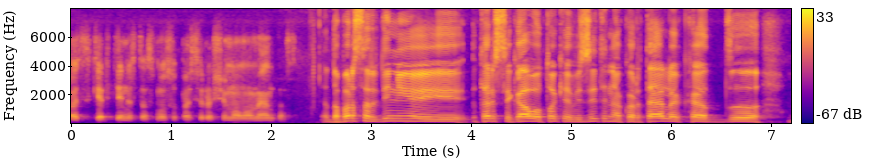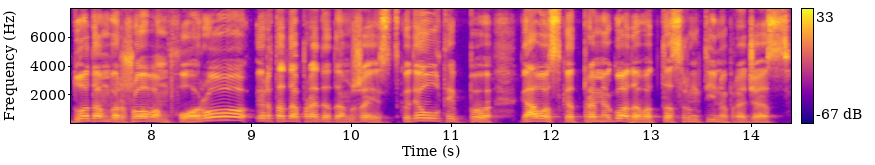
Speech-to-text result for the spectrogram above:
pats kertinis tas mūsų pasiruošimo momentas. Dabar Sardinijoje tarsi gavo tokią vizitinę kortelę, kad e, duodam varžovam forų ir tada pradedam žaisti. Kodėl taip e, gavos, kad pramiegodavo tas rungtynių pradžias?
